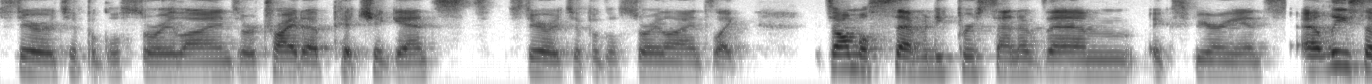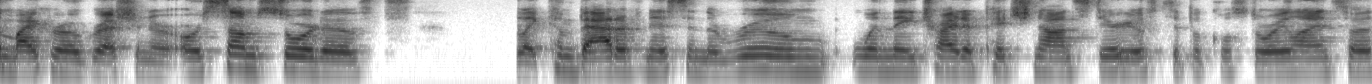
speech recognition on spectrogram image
stereotypical storylines or try to pitch against stereotypical storylines. Like it's almost 70% of them experience at least a microaggression or, or some sort of like combativeness in the room when they try to pitch non-stereotypical storylines. So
